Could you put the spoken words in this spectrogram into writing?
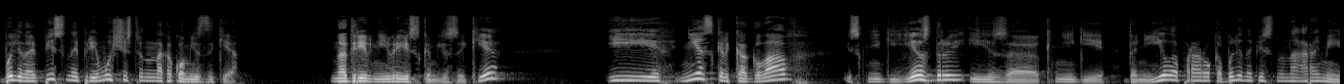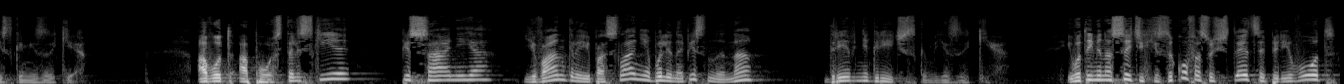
были написаны преимущественно на каком языке? На древнееврейском языке. И несколько глав из книги Ездры и из э, книги Даниила пророка были написаны на арамейском языке. А вот апостольские писания, Евангелия и послания были написаны на древнегреческом языке. И вот именно с этих языков осуществляется перевод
